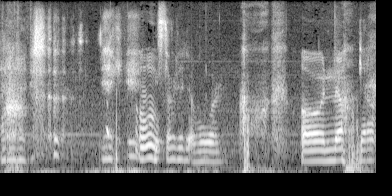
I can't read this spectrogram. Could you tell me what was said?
hide, hide, hide. Oh. we started a war. Oh no. Get up.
